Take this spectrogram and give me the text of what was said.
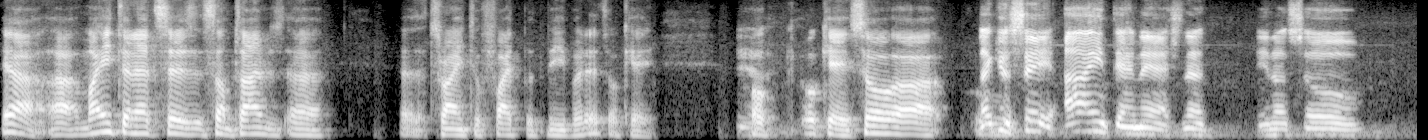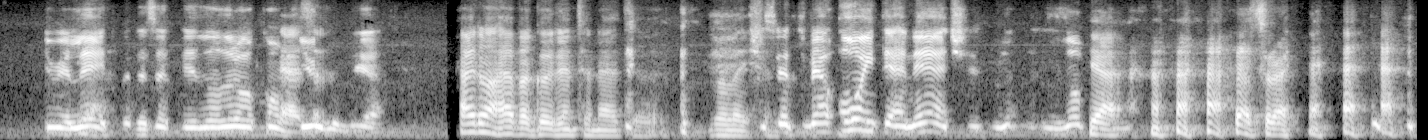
yeah, uh, my internet says sometimes uh, uh, trying to fight with me, but it's okay. Yeah. Okay, okay, so uh, like you say, I internet, not you know, so you relate, yeah. but there's a, there's a little confusion a, there. I don't have a good internet uh, relation. Se tiver o internet, no yeah, that's right.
